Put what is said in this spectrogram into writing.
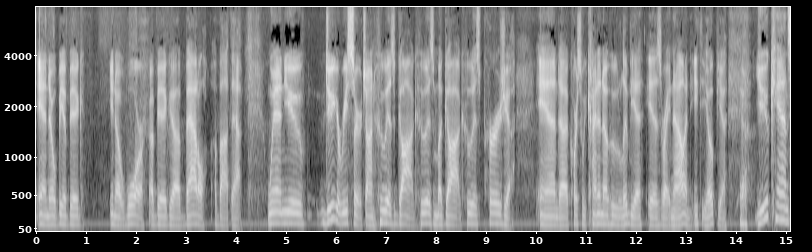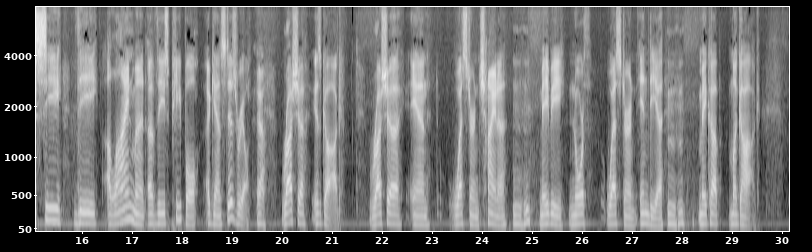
And there will be a big you know, war, a big uh, battle about that. When you do your research on who is Gog, who is Magog, who is Persia, and uh, of course we kind of know who Libya is right now and Ethiopia, Yeah. you can see the alignment of these people against Israel. Yeah. Russia is Gog. Russia and Western China, Mm-hmm. maybe northwestern India, Mm-hmm. make up Magog.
